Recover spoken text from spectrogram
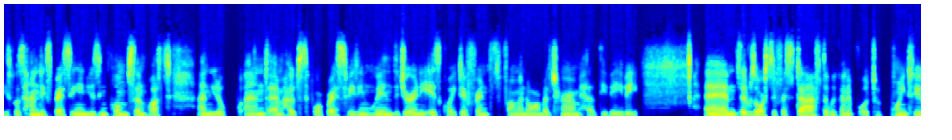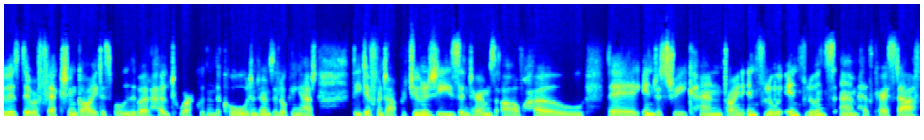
I suppose, hand expressing and using pumps and what, and, you know, and um, how to support breastfeeding when the journey is quite different from a normal term healthy baby. Um, the resources for staff that we kind of to point to is the reflection guide, I suppose, about how to work within the code in terms of looking at the different opportunities in terms of how the industry can try and influ influence um, healthcare staff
